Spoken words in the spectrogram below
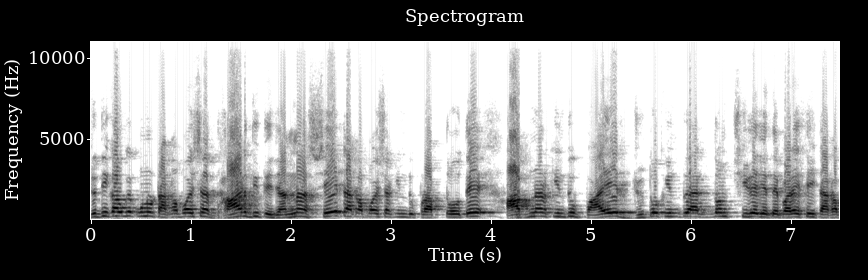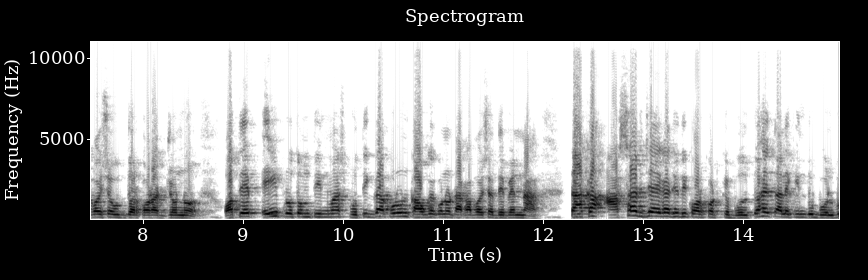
যদি কাউকে কোনো টাকা পয়সা ধার দিতে যান না, সে টাকা পয়সা কিন্তু প্রাপ্ত হতে আপনার কিন্তু পায়ের জুতো কিন্তু একদম ছিঁড়ে যেতে পারে সেই টাকা পয়সা উদ্ধার করার জন্য। অতএব এই প্রথম তিন মাস প্রতিজ্ঞা করুন, কাউকে কোনো টাকা পয়সা দেবেন না। টাকা আসার জায়গা যদি কর্কটকে বলতে হয়, তাহলে কিন্তু বলব,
